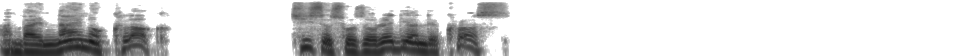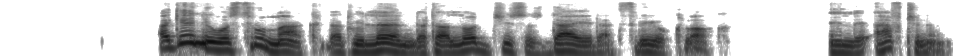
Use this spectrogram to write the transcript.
And by nine o'clock, Jesus was already on the cross. Again, it was through Mark that we learned that our Lord Jesus died at three o'clock in the afternoon,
